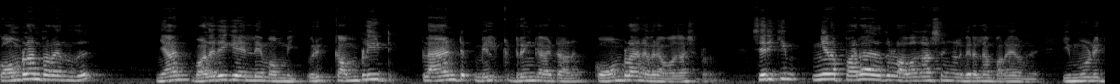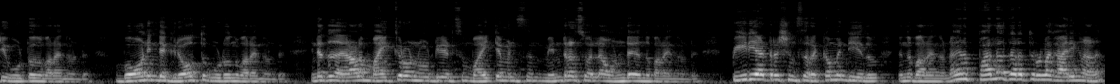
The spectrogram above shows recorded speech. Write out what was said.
കോംപ്ലാൻ പറയുന്നത് ഞാൻ വളരുകയല്ലേ മമ്മി? ഒരു കംപ്ലീറ്റ് പ്ലാന്റ് മിൽക്ക് ഡ്രിങ്ക് ആയിട്ടാണ് കോംപ്ലാൻ അവർ അവകാശപ്പെടുന്നത്. ശരിക്കും ഇങ്ങനെ പല തരത്തിലുള്ള അവകാശങ്ങൾ ഇവരെല്ലാം പറയുന്നത് ഇമ്മ്യൂണിറ്റി കൂട്ടുമെന്ന് പറയുന്നുണ്ട്. ബോണിന്റെ ഗ്രോത്ത് കൂടുമെന്ന് പറയുന്നുണ്ട്. ഇതിന്റെ അകത്ത് ധാരാളം മൈക്രോ ന്യൂട്രിയൻസും വൈറ്റമിൻസും മിനറൽസും എല്ലാം ഉണ്ട് എന്ന് പറയുന്നുണ്ട്. പീഡിയാട്രിഷ്യൻസ് റെക്കമെൻഡ് ചെയ്തു എന്ന് പറയുന്നുണ്ട്. അങ്ങനെ പലതരത്തിലുള്ള കാര്യങ്ങളാണ്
